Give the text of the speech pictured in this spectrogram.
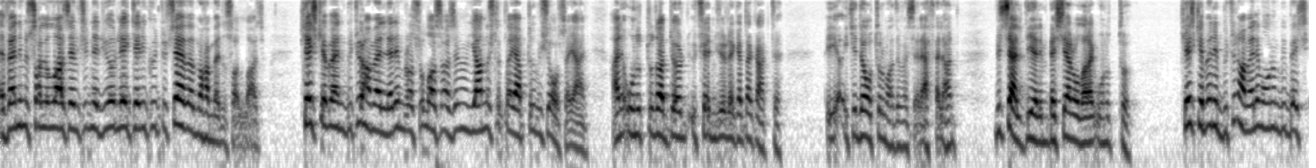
Efendimiz sallallahu aleyhi ve sellem ne diyor? Leyteni küntü sehve Muhammed sallallahu aleyhi ve sellem. Keşke ben bütün amellerim Resulullah sallallahu aleyhi ve sellem yanlışlıkla yaptığı bir şey olsa yani. Hani unuttu da dört, üçüncü rekata kalktı. E, ikide oturmadı mesela falan. Misal diyelim beşer olarak unuttu. Keşke benim bütün amelim onun bir beş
